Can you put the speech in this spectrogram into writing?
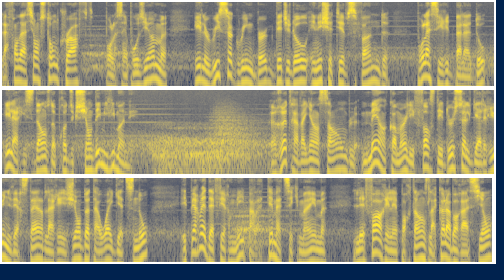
la Fondation Stonecroft pour le symposium et le Risa Greenberg Digital Initiatives Fund pour la série de balados et la résidence de production d'Émilie Monet. Retravailler ensemble met en commun les forces des deux seules galeries universitaires de la région d'Ottawa et Gatineau et permet d'affirmer par la thématique même l'effort et l'importance de la collaboration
